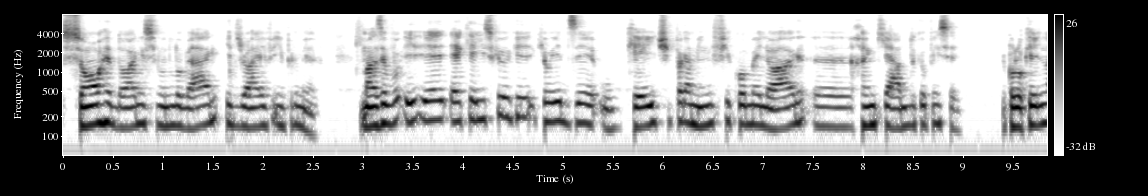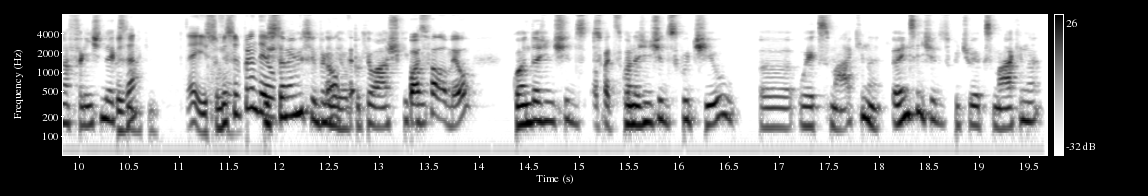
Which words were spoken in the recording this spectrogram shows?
Som ao redor em segundo lugar e Drive em primeiro. Mas eu vou, é, é, que é isso que eu, que eu ia dizer. O Kate, para mim, ficou melhor uh, ranqueado do que eu pensei. Eu coloquei ele na frente do X-Machina. É. é. isso me surpreendeu. Isso também me surpreendeu, Não, porque eu acho que. Posso quando, falar o meu? Quando a gente, Opa, quando a gente discutiu uh, o X-Machina, antes a gente discutir o X-Machina,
